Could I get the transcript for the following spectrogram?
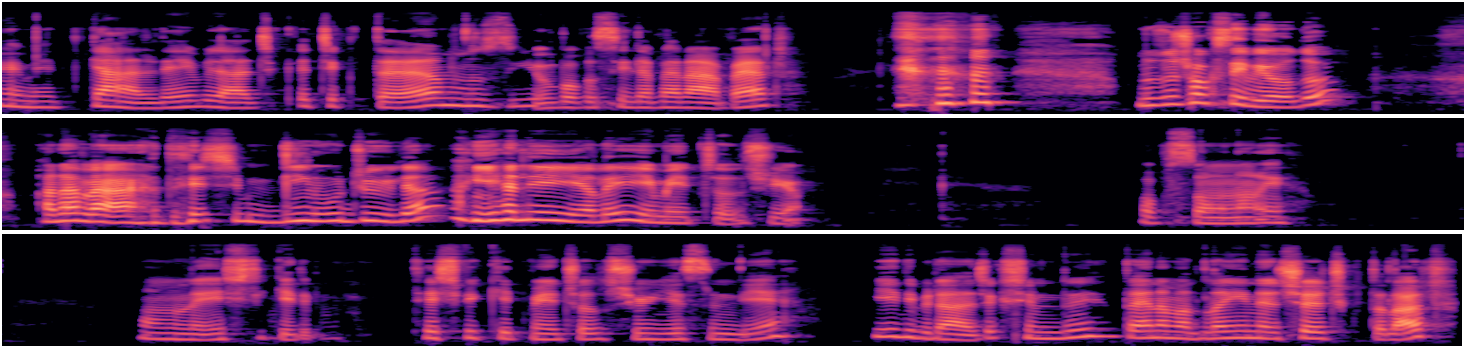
Evet geldi birazcık acıktı. Muz yiyor babasıyla beraber. Muzu çok seviyordu. Ara verdi. Şimdi dilin ucuyla yalaya yalaya yemeye çalışıyor. Babası ona onunla eşlik edip teşvik etmeye çalışıyor yesin diye. Yedi birazcık. Şimdi dayanamadılar. Yine dışarı çıktılar.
